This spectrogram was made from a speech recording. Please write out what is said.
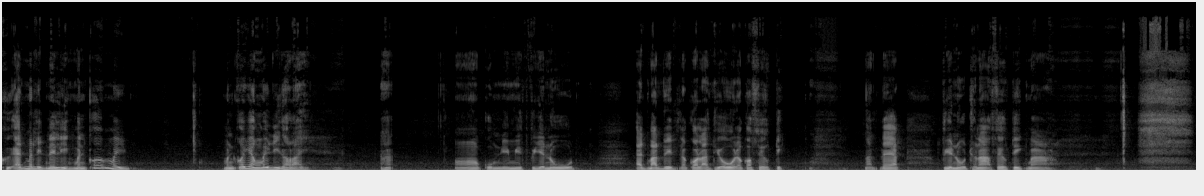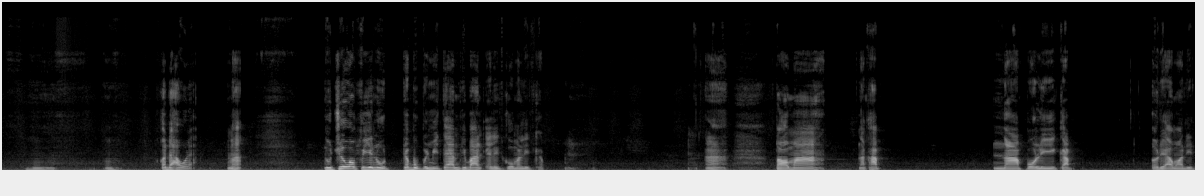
คือแอตมาริดในลีกมันก็ไม่ มันก็ยังไม่ดีเท่าไหร่ฮะอ๋อกลุ่มนี้มีฟียนูดแอตมาริดแล้วก็ลาติโอ แล้วก็เซลติก นัดแรกเฟียนูดชนะเซลติกมาก็เดาแหละนะ หนูเชื่อว่าฟียนูดจะบุกไปมีแต้มที่บ้านเอลิโกมาริดครับ อ่า ต่อมานะครับ นาโปลีกับเรอัลมาดริด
